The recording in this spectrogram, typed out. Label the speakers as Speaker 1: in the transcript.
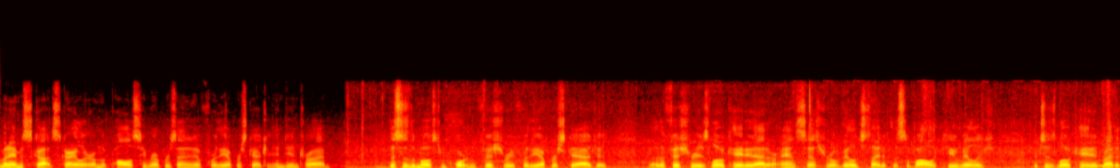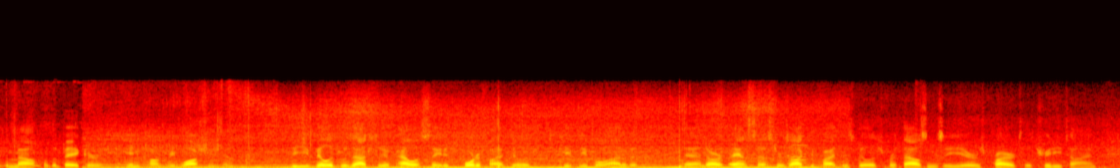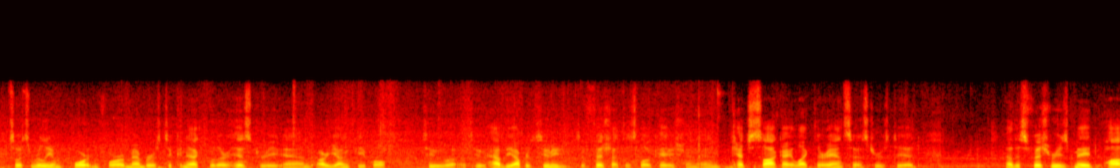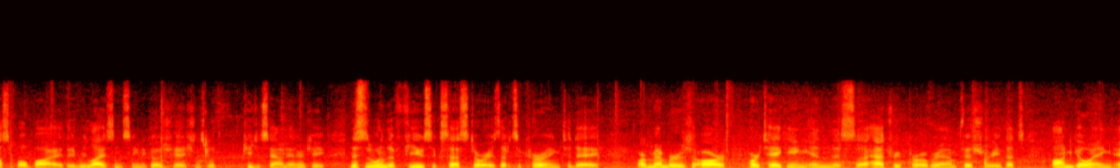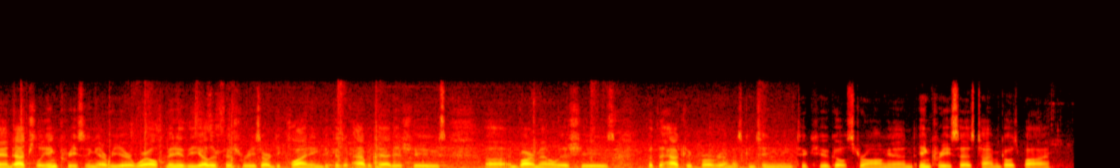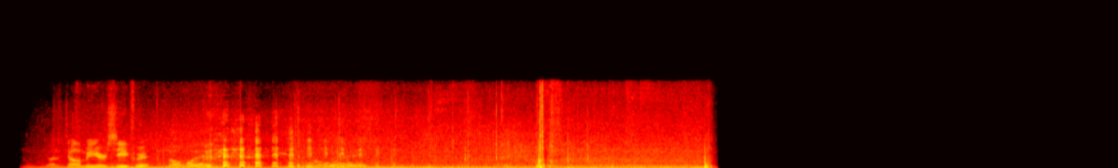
Speaker 1: My name is Scott Schuyler. I'm the policy representative for the Upper Skagit Indian Tribe. This is the most important fishery for the Upper Skagit. Uh, the fishery is located at our ancestral village site at the Sabalacu village, which is located right at the mouth of the Baker in Concrete, Washington. The village was actually a palisaded, fortified village to keep people out of it. And our ancestors occupied this village for thousands of years prior to the treaty time. So it's really important for our members to connect with our history and our young people to, uh, to have the opportunity to fish at this location and catch sockeye like their ancestors did. Now this fishery is made possible by the relicensing negotiations with Puget Sound Energy. This is one of the few success stories that is occurring today. Our members are partaking in this uh, hatchery program fishery that's ongoing and actually increasing every year while many of the other fisheries are declining because of habitat issues, uh, environmental issues, but the hatchery program is continuing to, to go strong and increase as time goes by.
Speaker 2: Gotta tell me your secret.
Speaker 3: No way. no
